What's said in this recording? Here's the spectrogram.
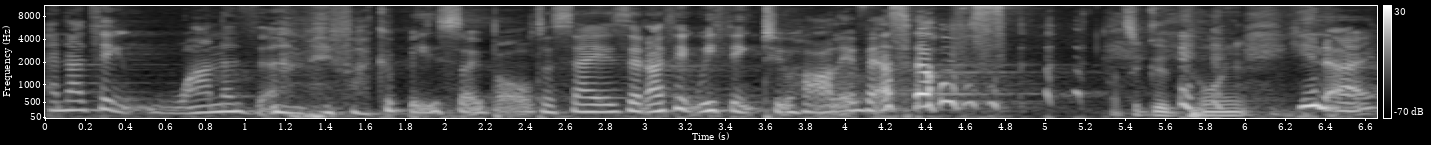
and I think one of them, if I could be so bold to say, is that I think we think too highly of ourselves. That's a good point. you know,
